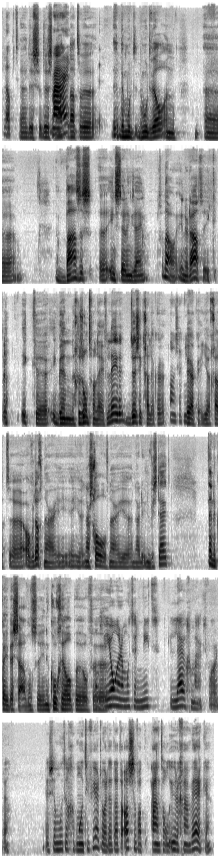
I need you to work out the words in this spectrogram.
Klopt. Eh, dus dus Maar- laten we. Er moet, er moet wel een, eh, een basisinstelling zijn. Van, nou, inderdaad, ik, ik, ik, eh, ik ben gezond van leven en leden, dus ik ga lekker werken. Je gaat eh, overdag naar, naar school of naar, je, naar de universiteit. En dan kan je best s'avonds in een kroeg helpen. Of, eh, Onze jongeren moeten niet lui gemaakt worden. Dus ze moeten gemotiveerd worden dat als ze wat aantal uren gaan werken,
